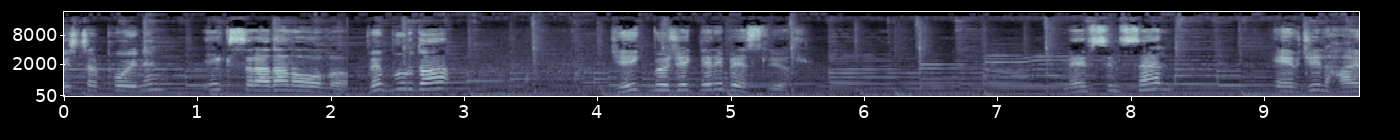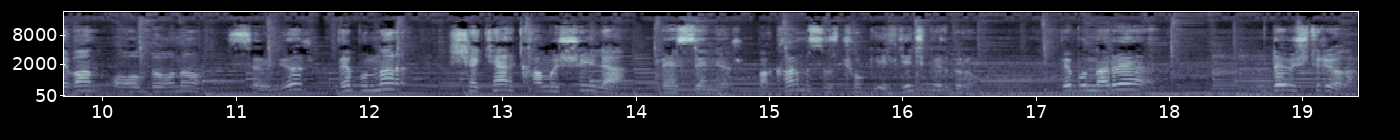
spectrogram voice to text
Mr. Poi'nin ilk sıradan oğlu. Ve burada geyik böcekleri besliyor. Mevsimsel evcil hayvan olduğunu söylüyor ve bunlar şeker kamışıyla besleniyor. Bakar mısınız çok ilginç bir durum. Ve bunları dövüştürüyorlar.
